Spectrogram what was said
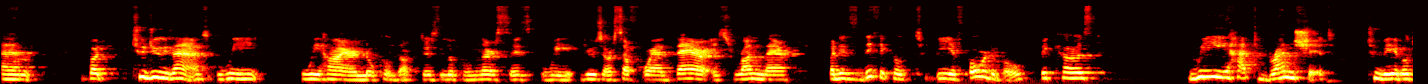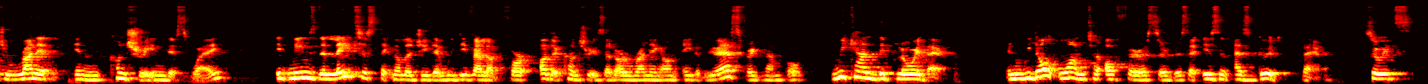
Um, but to do that, we we hire local doctors, local nurses. We use our software there. It's run there, but it's difficult to be affordable because we had to branch it to be able to run it in country in this way. It means the latest technology that we develop for other countries that are running on AWS, for example, we can't deploy there. And we don't want to offer a service that isn't as good there. So it's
